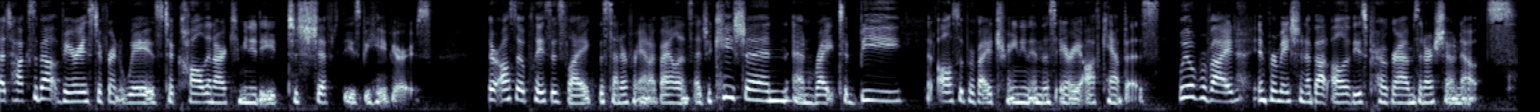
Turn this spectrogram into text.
that talks about various different ways to call in our community to shift these behaviors. There are also places like the Center for Anti-Violence Education and Right to Be that also provide training in this area off campus. We will provide information about all of these programs in our show notes.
